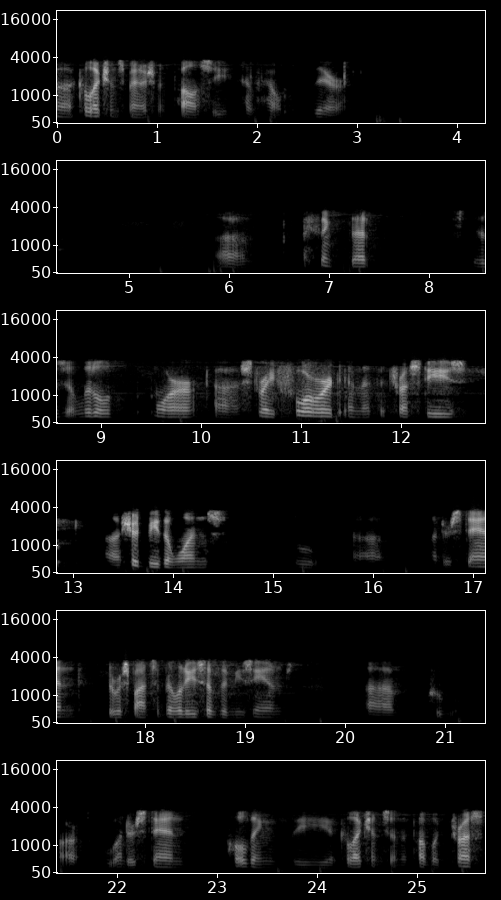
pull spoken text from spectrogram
uh, collections management policy have helped there? Uh, I think that is a little more uh, straightforward in that the trustees uh, should be the ones who understand the responsibilities of the museums, um, who are who understand holding the collections in the public trust,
